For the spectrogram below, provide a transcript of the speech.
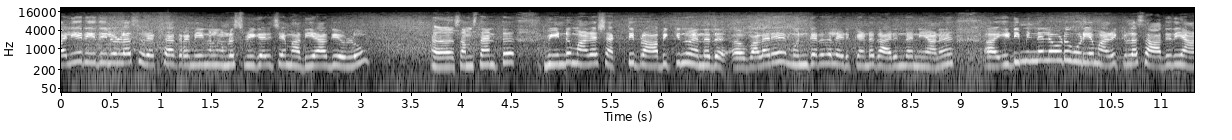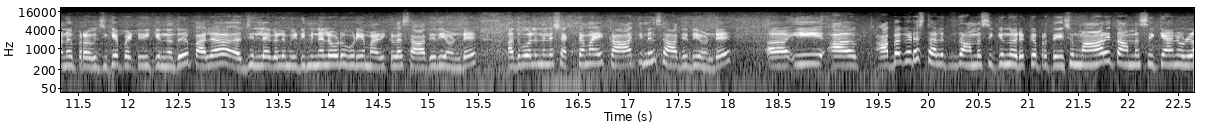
വലിയ രീതിയിലുള്ള സുരക്ഷാ ക്രമീകരണങ്ങൾ നമ്മൾ സ്വീകരിച്ചേ മതിയാകുകയുള്ളൂ. സംസ്ഥാനത്ത് വീണ്ടും മഴ ശക്തി പ്രാപിക്കുന്നു എന്നത് വളരെ മുൻകരുതൽ എടുക്കേണ്ട കാര്യം തന്നെയാണ്. ഇടിമിന്നലോടുകൂടിയ ഇടിമിന്നലോട് കൂടിയ മഴയ്ക്കുള്ള സാധ്യതയാണ് പ്രവചിക്കപ്പെട്ടിരിക്കുന്നത്. പല ജില്ലകളും ഇടിമിന്നലോടുകൂടിയ മഴയ്ക്കുള്ള സാധ്യതയുണ്ട്. അതുപോലെ തന്നെ ശക്തമായ കാറ്റിനും സാധ്യതയുണ്ട്. ഈ അപകട സ്ഥലത്ത് താമസിക്കുന്നവരൊക്കെ പ്രത്യേകിച്ച് മാറി താമസിക്കാനുള്ള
